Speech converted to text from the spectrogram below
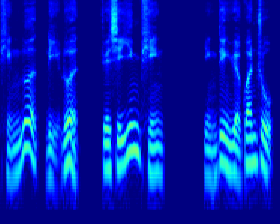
评论、理论学习音频，请订阅关注。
